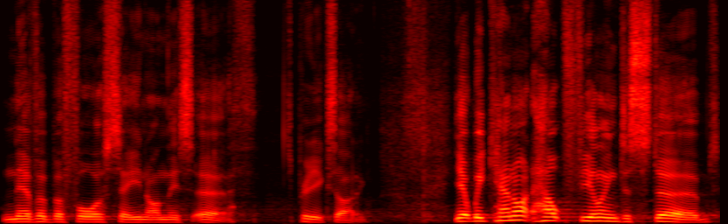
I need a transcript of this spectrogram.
never before seen on this earth. It's pretty exciting. Yet we cannot help feeling disturbed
